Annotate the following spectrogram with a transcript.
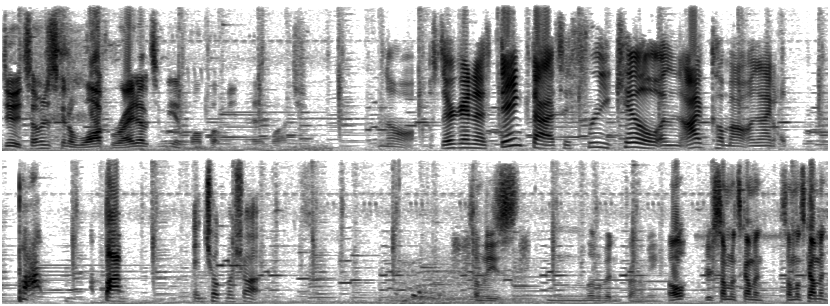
dude. Someone's just gonna walk right up to me and one pump me in the head. Watch. No, they're gonna think that's a free kill, and I come out and I go pop, pop, and choke my shot. Somebody's a little bit in front of me. Oh, here's someone's coming. Someone's coming.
